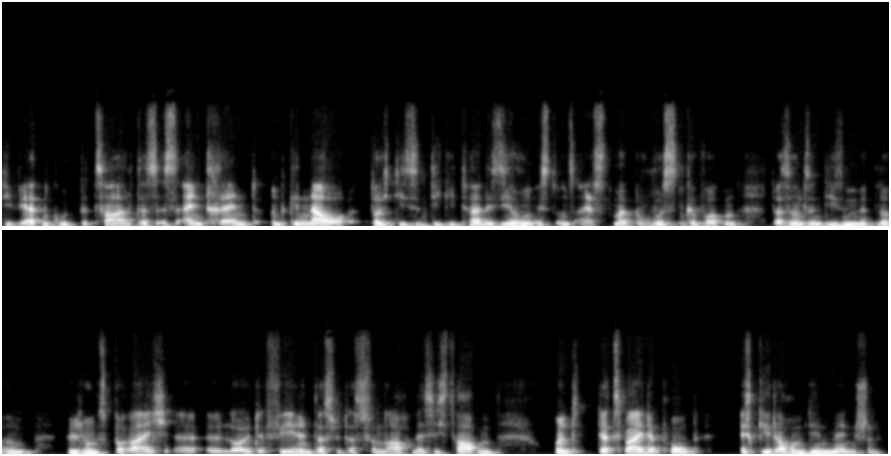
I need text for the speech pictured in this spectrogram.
die werden gut bezahlt. Das ist ein Trend und genau durch diese Digitalisierung ist uns erstmal bewusst geworden, dass uns in diesem mittleren Bildungsbereich äh, äh, Leute fehlen, dass wir das vernachlässigt haben. Und der zweite Punkt, es geht auch um den Menschen.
